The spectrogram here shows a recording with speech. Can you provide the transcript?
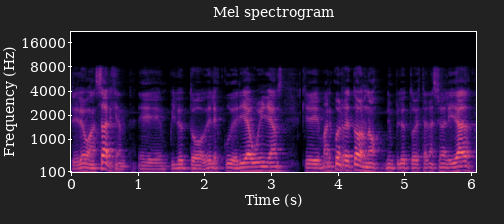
de Logan Sargent, eh, un piloto de la escudería Williams, que marcó el retorno de un piloto de esta nacionalidad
